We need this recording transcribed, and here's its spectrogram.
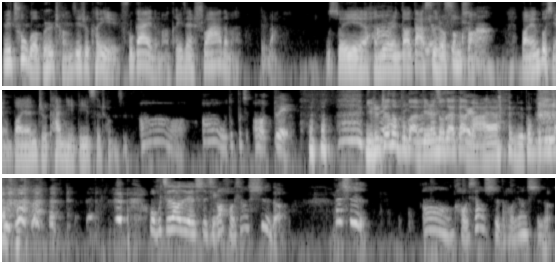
因为出国不是成绩是可以覆盖的嘛，可以再刷的嘛，对吧？所以很多人到大四的时候疯狂。保研不行，保研只看你第一次成绩。哦。哦，我都不知哦，对，你是真的不管别人都在干嘛呀？你都不知道，我不知道这件事情哦，好像是的，但是，嗯，好像是的，好像是的，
